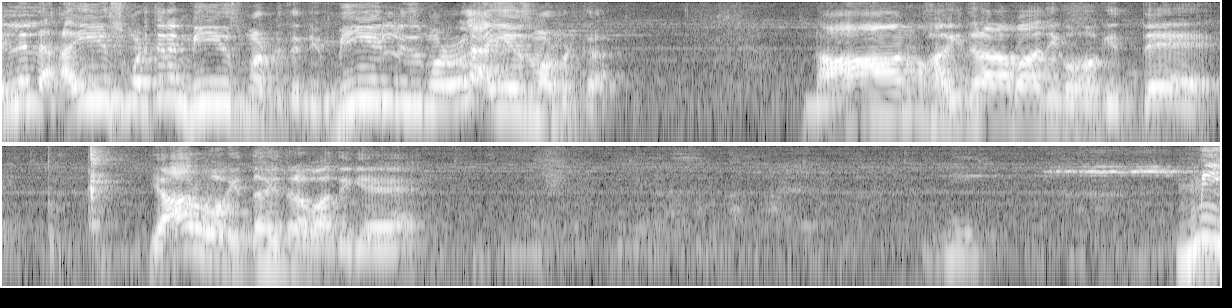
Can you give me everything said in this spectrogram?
ಎಲ್ಲೆಲ್ಲಿ ಐ ಯೂಸ್ ಮಾಡ್ತೀರಾ ಮೀ ಯೂಸ್ ಮಾಡ್ಬಿಡ್ತೀನಿ. ಮೀ ಮೀ ಯೂಸ್ ಮಾಡೋಲ್ಲ ಐ ಯೂಸ್ ಮಾಡಿಬಿಡ್ತೀರ. ನಾನು ಹೈದರಾಬಾದಿಗೆ ಹೋಗಿದ್ದೆ. ಯಾರು ಹೋಗಿದ್ದ ಹೈದರಾಬಾದಿಗೆ? ಮೀ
